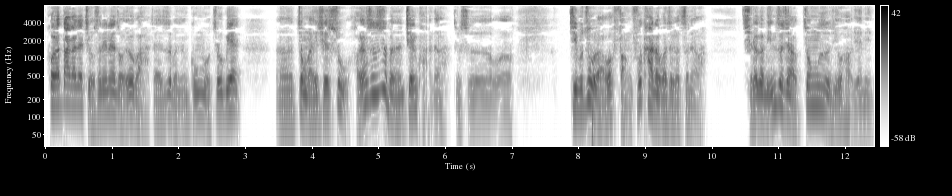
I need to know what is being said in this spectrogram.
后来大概在九十年代左右吧，在日本人公墓周边，嗯，种了一些树，好像是日本人捐款的，就是我。记不住了，我仿佛看到过这个资料啊，起了个名字叫“中日友好园林”，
